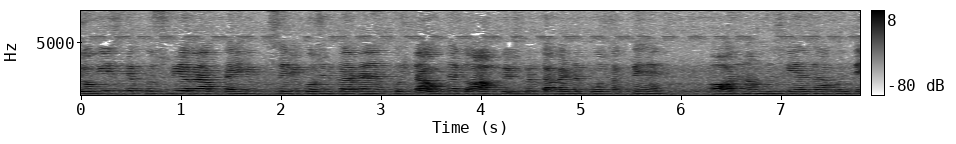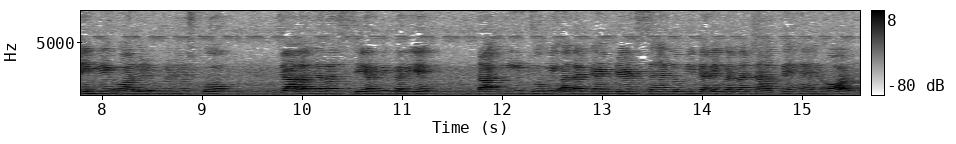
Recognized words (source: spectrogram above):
जो भी इसमें कुछ भी अगर आप कहीं भी से भी क्वेश्चन कर रहे हैं, कुछ डाउट है तो आप बिल्कुल कमेंट में पूछ सकते हैं और हम उसके आंसर आपको देंगे और इन वीडियोस को ज़्यादा से ज़्यादा शेयर भी करिए ताकि जो भी अदर कैंडिडेट्स हैं, जो कि तैयारी करना चाहते हैं और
